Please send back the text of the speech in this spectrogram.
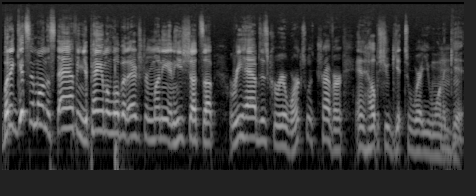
But it gets him on the staff, and you pay him a little bit of extra money, and he shuts up, rehabs his career, works with Trevor, and helps you get to where you want to get.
